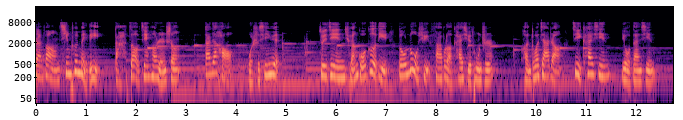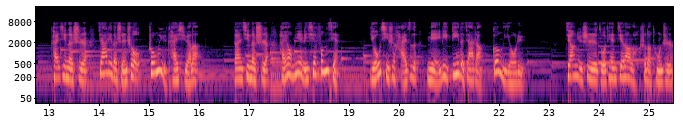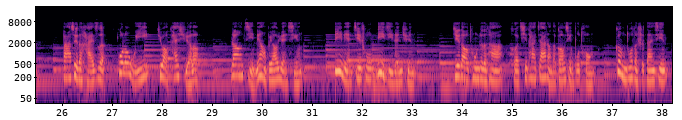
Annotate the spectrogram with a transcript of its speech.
绽放青春美丽，打造健康人生。大家好，我是新月。最近全国各地都陆续发布了开学通知，很多家长既开心又担心。开心的是家里的神兽终于开学了，担心的是还要面临一些风险，尤其是孩子免疫力低的家长更忧虑。江女士昨天接到老师的通知，八岁的孩子过了五一就要开学了，让尽量不要远行，避免接触密集人群。接到通知的他和其他家长的高兴不同，更多的是担心，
